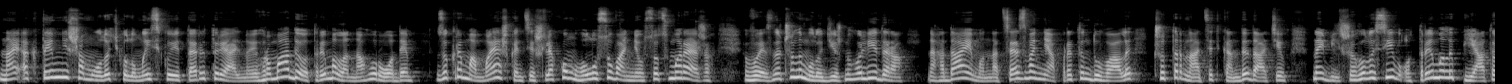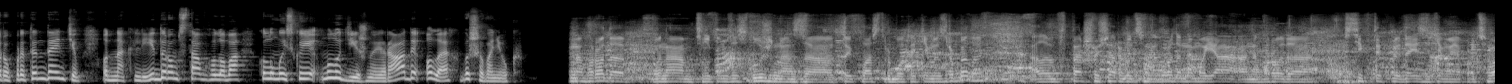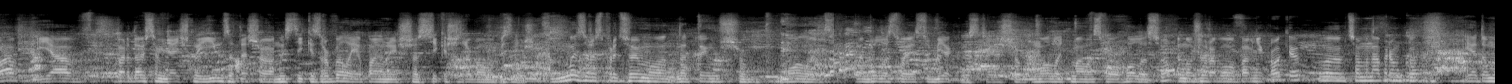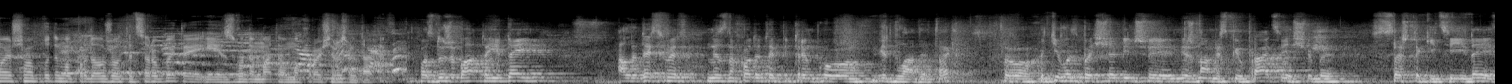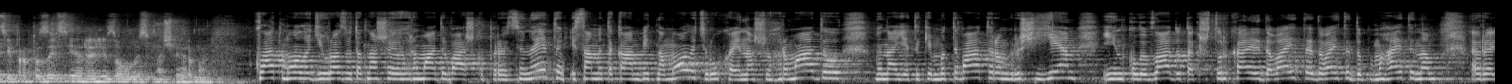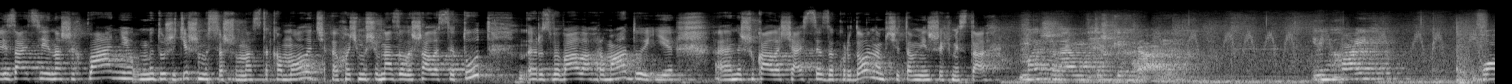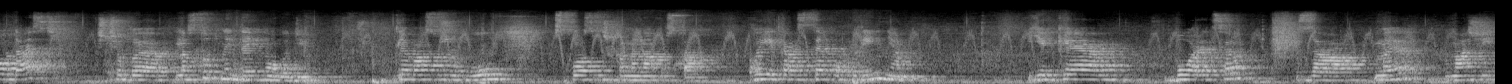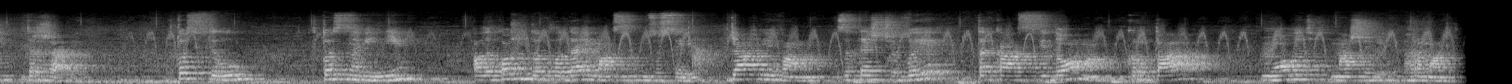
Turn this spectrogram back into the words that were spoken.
Найактивніша молодь Коломийської територіальної громади отримала нагороди. Зокрема, мешканці шляхом голосування у соцмережах визначили молодіжного лідера. Нагадаємо, на це звання претендували 14 кандидатів. Найбільше голосів отримали п'ятеро претендентів. Однак лідером став голова Коломийської молодіжної ради Олег Вишиванюк. Нагорода вона цілком заслужена за той пласт роботи, який ми зробили. Але в першу чергу це нагорода не моя, а нагорода всіх тих людей, з якими я працював. І я передовсім вдячний їм за те, що ми стільки зробили. Я впевнений, що стільки ще зробимо пізніше. Ми зараз працюємо над тим, щоб молодь не було своєї суб'єктності, щоб молодь мала свого голосу. Ми вже робимо певні кроки в цьому напрямку. І я думаю, що ми будемо продовжувати це робити і згодом матимемо хороші результати. У вас дуже багато ідей, але десь ви не знаходите підтримку від влади, так? То хотілося б ще більше між нами співпраці, щоб все ж таки ці ідеї, ці пропозиції реалізовувалися в нашій громаді. Вклад молоді у розвиток нашої громади важко переоцінити, і саме така амбітна молодь рухає нашу громаду. Вона є таким мотиватором, рушієм. І інколи владу так штуркає. Давайте, давайте, допомагайте нам в реалізації наших планів. Ми дуже тішимося, що в нас така молодь. Хочемо, щоб вона залишалася тут, розвивала громаду і е, не шукала щастя за кордоном чи там в інших містах. Ми живемо в тяжких реаліях. І нехай Бог дасть, щоб наступний день молоді для вас вже був з посмішками на устах. Ви якраз це покоління, яке бореться за мир в нашій державі. Хтось в тилу, хтось на війні, але кожен докладає максимум зусиль. Дякую вам за те, що ви така свідома, крута молодь нашої громади.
